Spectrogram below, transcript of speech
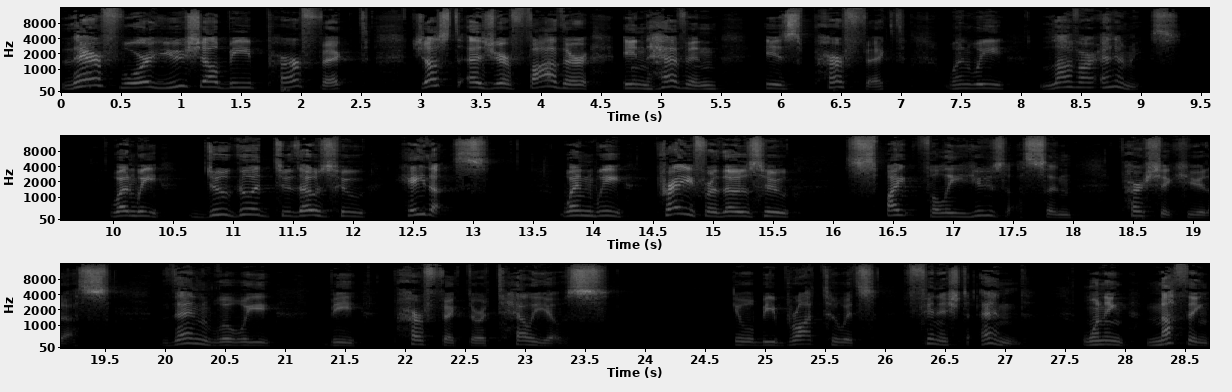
Therefore, you shall be perfect, just as your Father in heaven is perfect when we love our enemies, when we do good to those who hate us, when we pray for those who spitefully use us and persecute us. Then will we be perfect or teleios. It will be brought to its finished end, wanting nothing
